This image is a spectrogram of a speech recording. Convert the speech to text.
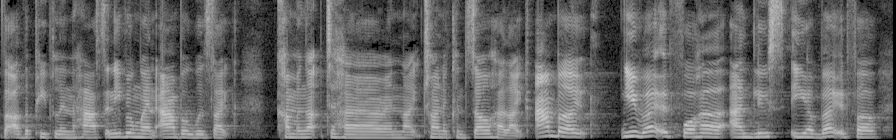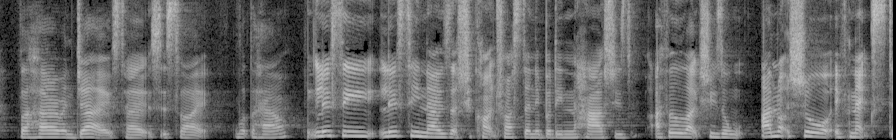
the other people in the house. And even when Amber was like coming up to her and like trying to console her, like, Amber, you voted for her and Lucie, you have voted for, for her and Joe. So it's just like, what the hell? Lucie Lucie knows that she can't trust anybody in the house. She's I feel like she's a I'm not sure if next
